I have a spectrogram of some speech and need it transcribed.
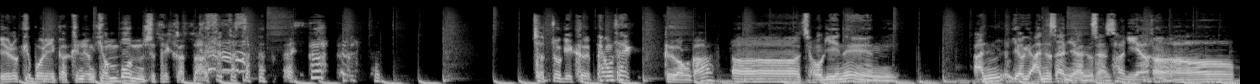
이렇게 보니까 그냥 견본 주택 같다. 저쪽이 그 평택 그건가? 어, 저기는, 안, 여기 안산이야, 안산. 산이야? 어. 아,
